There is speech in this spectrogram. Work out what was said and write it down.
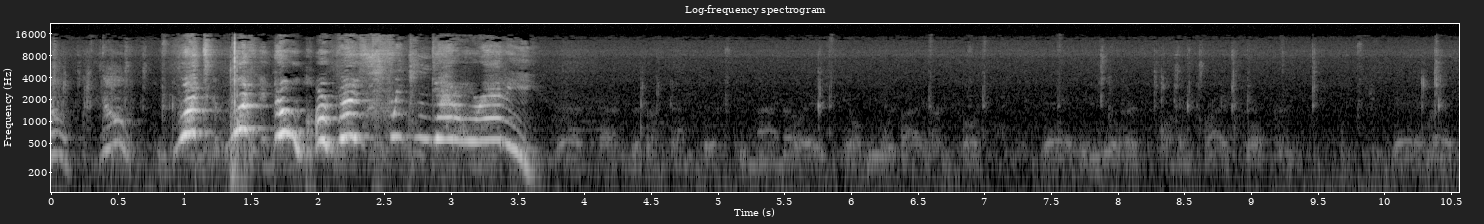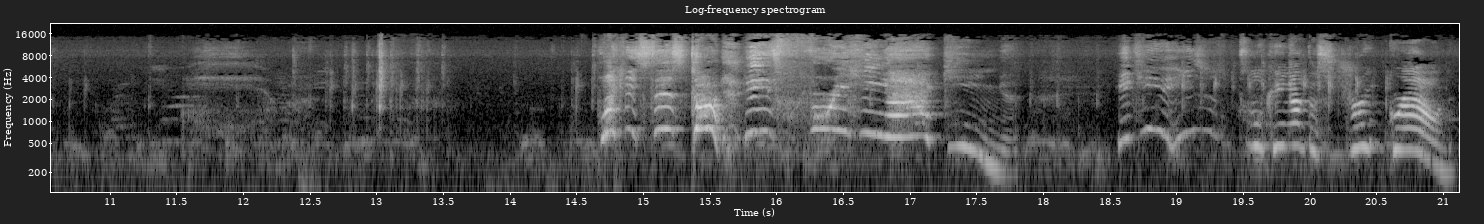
No, no. What? What? No, our bed's freaking dead already. What is this guy? He's freaking hacking. He can't, he's looking at the straight ground.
